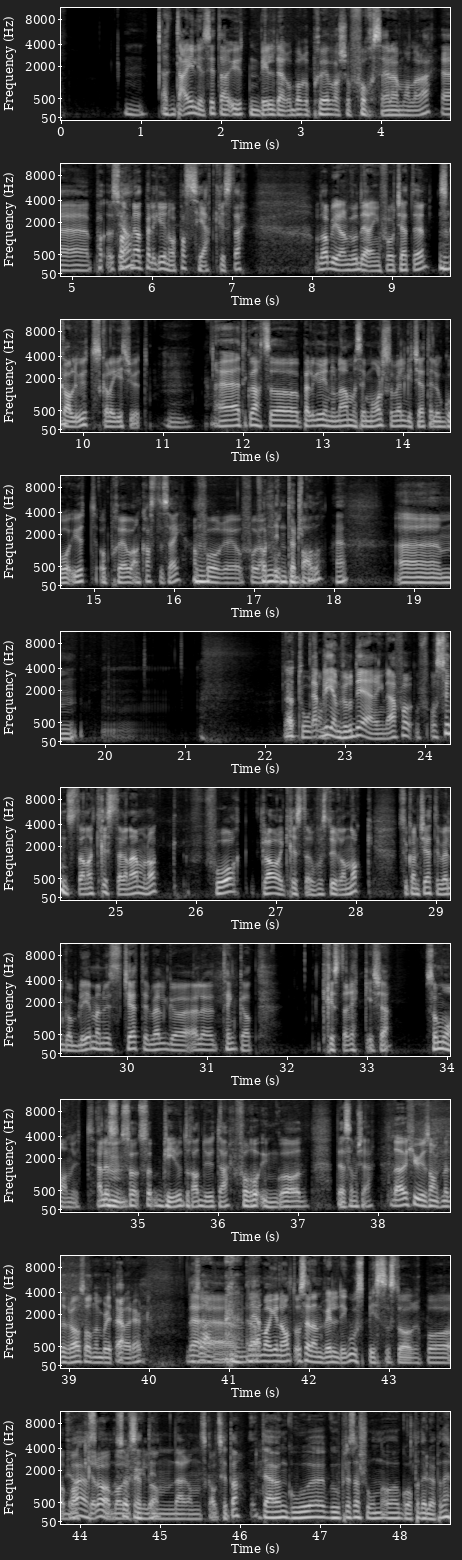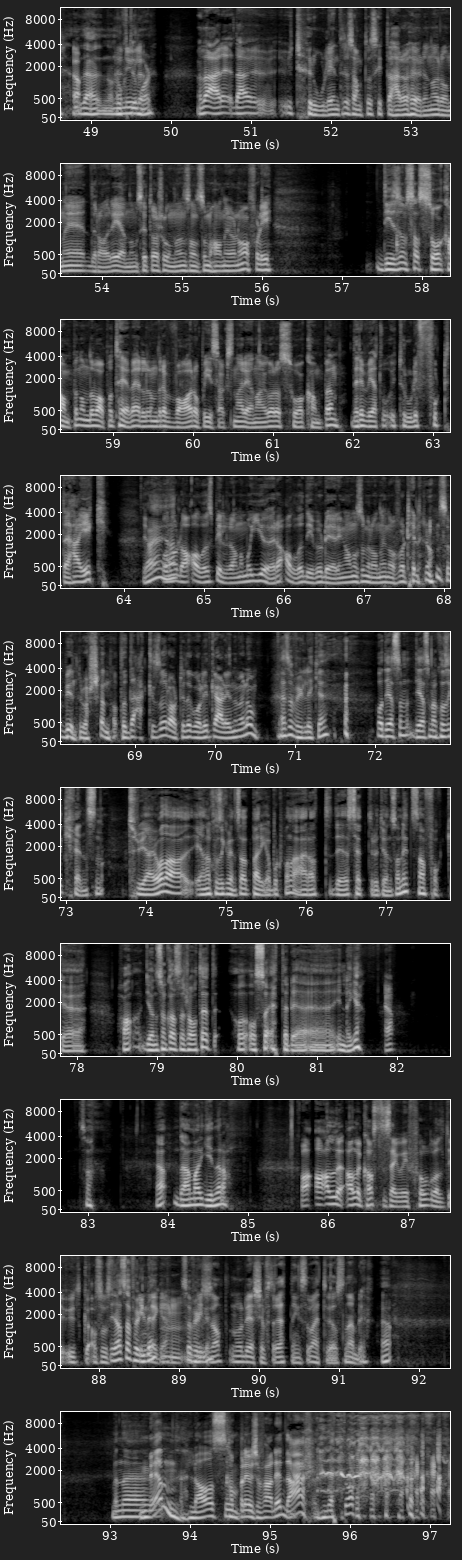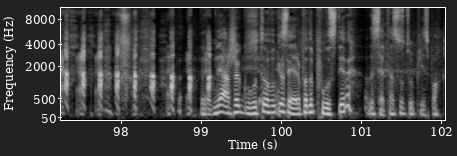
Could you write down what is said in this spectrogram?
Det er deilig å sitte her uten bilder og bare prøve å se for seg det målet der. Eh, saken Ja. er at Pellegrino har passert Christer. Og da blir det en vurdering for Kjetil. Skal ut, skal jeg ikke ut? Eh, etter hvert så Pellegrino nærmer seg mål, så velger Kjetil å gå ut og prøve. Han kaster seg. Han får, mm. får, Får en liten touch på ball. det. Ja. Um, Det er to det blir en vurdering der, for, for syns han at Christer er nærme nok, får klarer Christer å forstyrre nok, så kan Kjetil velge å bli. Men hvis Kjetil velger, eller tenker at Christer rekker ikke, så må han ut. Eller så, så, så blir du dratt ut der for å unngå det som skjer. Det er jo 20 cm fra, så hadde den blitt Ja. Det er, det er marginalt. Og så er det en veldig god spiss som står på bakre. Ja, da Bare sett han der han skal sitte. Det er jo en god, god prestasjon å gå på det løpet der. Ja, det er det noen er lukter mål. Men det er, det er utrolig interessant å sitte her og høre når Ronny drar igjennom situasjonen sånn som han gjør nå. Fordi de som så kampen, om det var på TV eller om dere var oppe på Isaksen Arena i går og så kampen, dere vet hvor utrolig fort det her gikk. Ja, ja, Og når da alle spillerne må gjøre alle de vurderingene som Ronny nå forteller om, så begynner du å skjønne at det er ikke så rart det går litt gærent innimellom. Nei, selvfølgelig ikke. Og det som, det som er konsekvensen, tror jeg jo da, en av konsekvensene av at Berge er borte på det, er at det setter ut Jønsson litt, så han får ikke han, Jønsson kaster seg over til, også etter det eh, innlegget. Ja. Så ja, det er marginer, da. Og alle, alle kaster seg jo i forhold til utga... Altså Ja, selvfølgelig. innlegget. Mm, selvfølgelig. Ikke sant? Når det skifter retning, så veit vi åssen det blir. Men, eh, Men la oss kampen er jo ikke ferdig der! Nettopp. Ronny er så god til å fokusere på det positive. og Det setter jeg så stor pris på.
